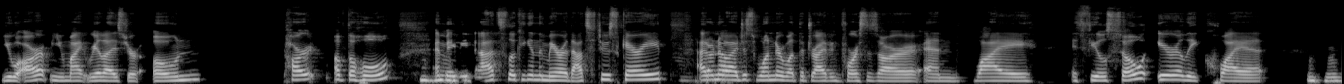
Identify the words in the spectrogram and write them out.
you are you might realize your own part of the whole mm-hmm. and maybe that's looking in the mirror that's too scary i don't know i just wonder what the driving forces are and why it feels so eerily quiet Mm-hmm.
